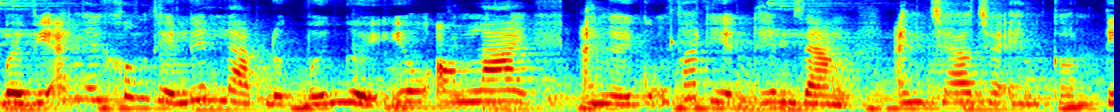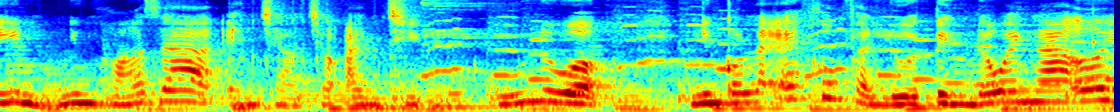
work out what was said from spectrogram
bởi vì anh ấy không thể liên lạc được với người yêu online. Anh ấy cũng phát hiện thêm rằng anh trao cho em con tim nhưng hóa ra em trao cho anh chỉ một cú lừa. Nhưng có lẽ không phải lừa tình đâu anh A ơi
